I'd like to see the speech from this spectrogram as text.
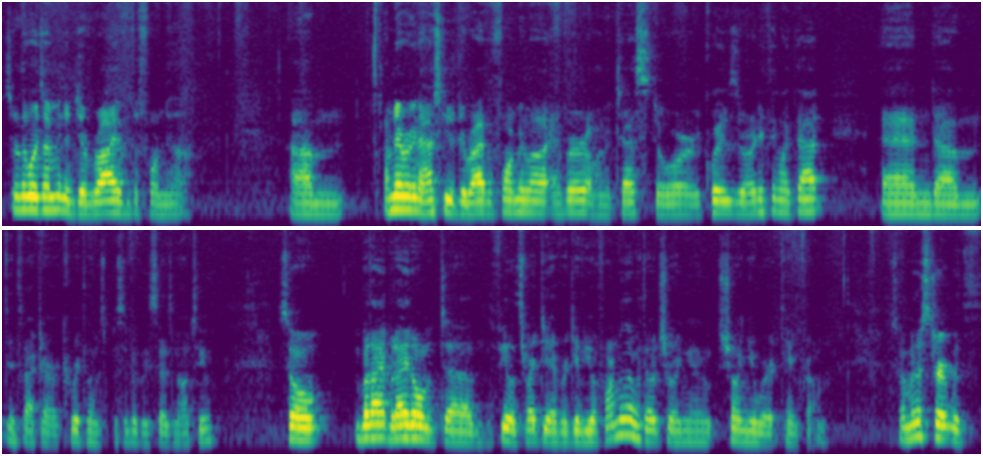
So in other words, I'm going to derive the formula. Um, I'm never going to ask you to derive a formula ever on a test or quiz or anything like that. And um, in fact, our curriculum specifically says not to. So but I but I don't uh, feel it's right to ever give you a formula without showing you showing you where it came from. So I'm going to start with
